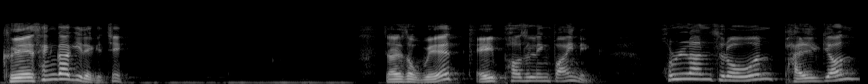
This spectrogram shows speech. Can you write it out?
그의 생각이 되겠지. 자, 그래서 with a puzzling finding 혼란스러운 발견으로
